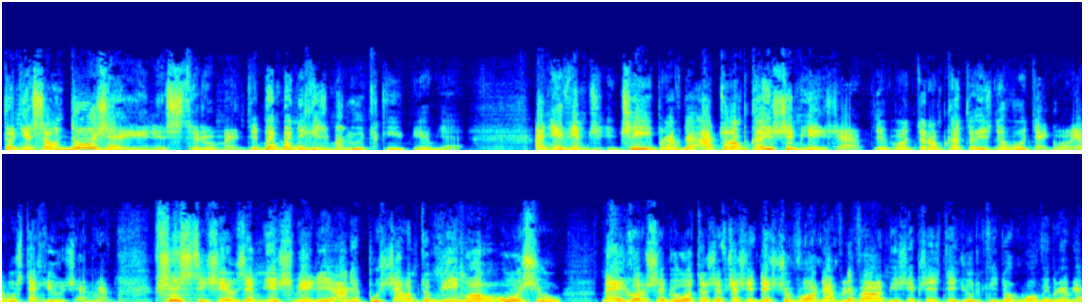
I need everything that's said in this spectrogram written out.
to nie są duże instrumenty. Bębenek jest malutki, prawda? A nie wiem czy, czy, prawda? A trąbka jeszcze mniejsza. Bo trąbka to jest znowu tego, Eustachiusza, prawda? Wszyscy się ze mnie śmieli, ale puszczałem to mimo uszu. Najgorsze było to, że w czasie deszczu woda wlewała mi się przez te dziurki do głowy, prawda?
